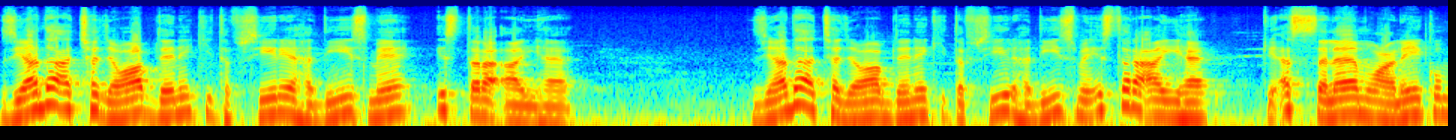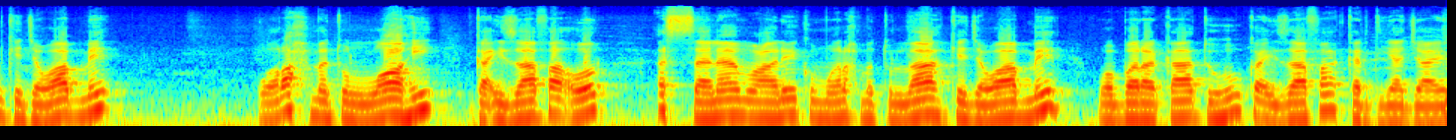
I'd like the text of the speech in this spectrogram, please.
زیادہ اچھا جواب دینے کی تفسیر حدیث میں اس طرح آئی ہے۔ زیادہ اچھا جواب دینے کی تفسیر حدیث میں اس طرح آئی ہے کہ السلام علیکم کے جواب میں ورحمۃ اللہ کا اضافہ اور السلام علیکم ورحمۃ اللہ کے جواب میں و برکاتہ کا اضافہ کر دیا جائے۔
